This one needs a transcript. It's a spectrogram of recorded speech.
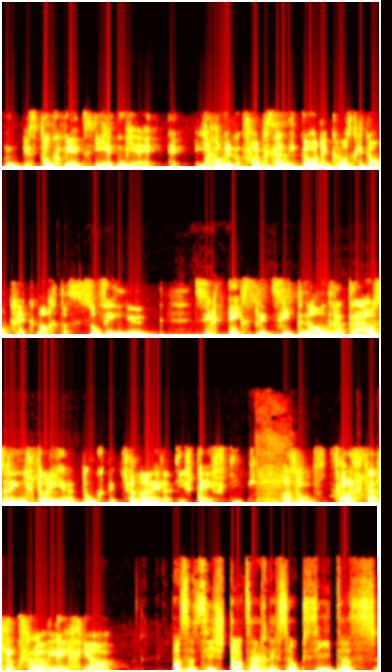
Und es tut mir jetzt irgendwie, ich habe mir vor der Sendung gar nicht groß Gedanken gemacht, dass so viele Leute sich explizit einen anderen Browser installieren, tut mir schon noch relativ deftig. Also fast auch schon gefährlich, ja. Also es ist tatsächlich so gewesen, dass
